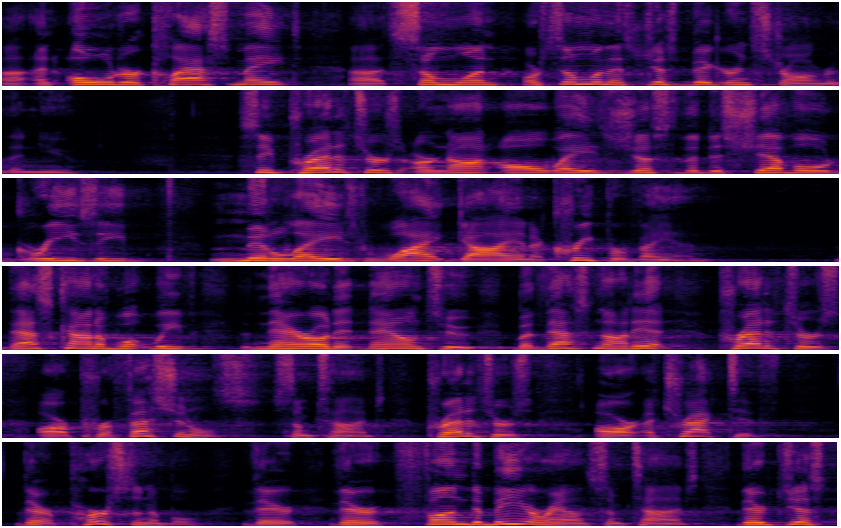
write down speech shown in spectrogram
uh, an older classmate, uh, someone, or someone that's just bigger and stronger than you. See, predators are not always just the disheveled, greasy, middle aged white guy in a creeper van. That's kind of what we've narrowed it down to, but that's not it. Predators are professionals sometimes. Predators are attractive. They're personable. They're, they're fun to be around sometimes. They're just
